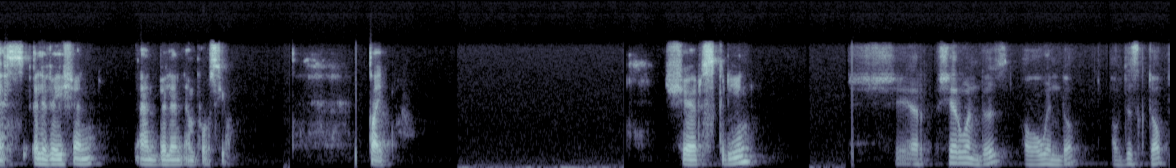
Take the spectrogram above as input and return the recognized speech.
yes elevation and Belin Ambrosio طيب. Share screen. share share windows أو window أو desktop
